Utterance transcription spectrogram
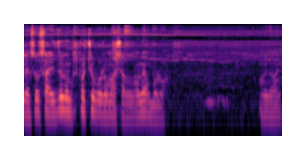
লেচুর সাইজও কিন্তু প্রচুর বড় মাসাল্লাহ অনেক বড়। বুঝলেন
